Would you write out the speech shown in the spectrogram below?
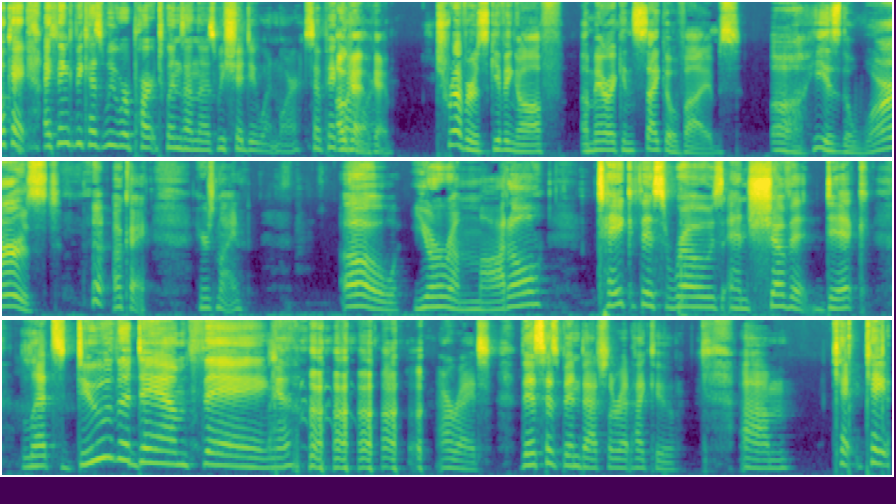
okay, I think because we were part twins on those, we should do one more. So pick one Okay, okay. Trevor's giving off American Psycho vibes. Oh, he is the worst. Okay, here's mine. Oh, you're a model? Take this rose and shove it, dick. Let's do the damn thing. All right. This has been Bachelorette Haiku. Um, Kate, Kate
